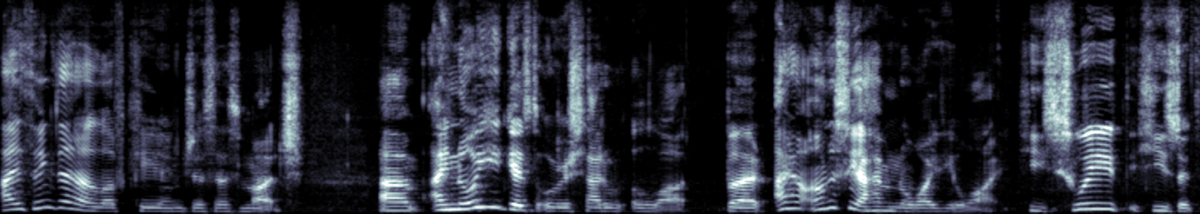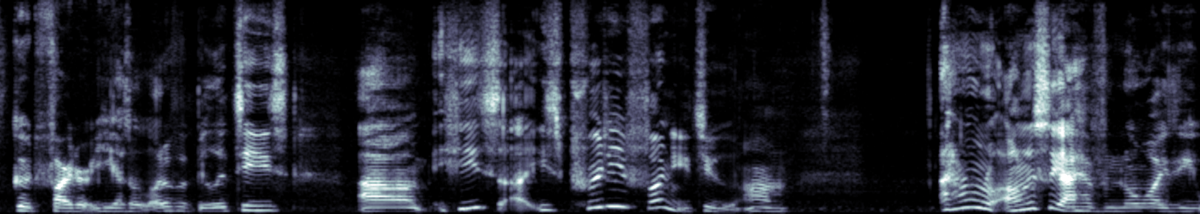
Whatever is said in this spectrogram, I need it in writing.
I think that I love Kaidan just as much. Um, I know he gets overshadowed a lot, but I honestly I have no idea why. He's sweet. He's a good fighter. He has a lot of abilities. Um, he's uh, he's pretty funny too. Um, I don't know. Honestly, I have no idea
